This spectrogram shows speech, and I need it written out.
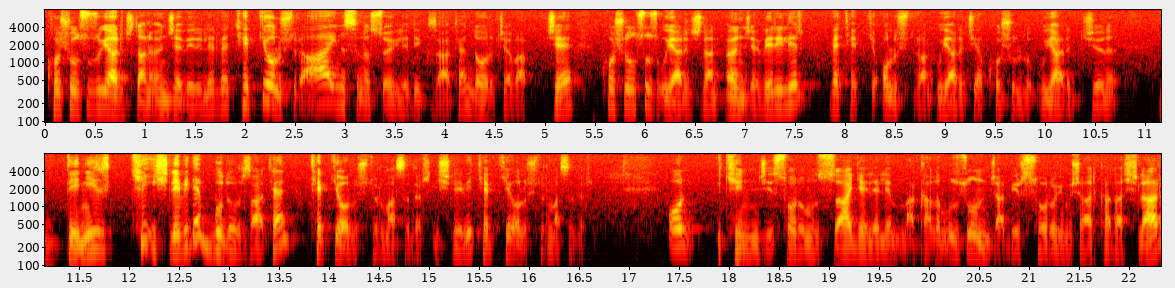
Koşulsuz uyarıcıdan önce verilir ve tepki oluşturur. Aynısını söyledik zaten. Doğru cevap C. koşulsuz uyarıcıdan önce verilir ve tepki oluşturan uyarıcıya koşullu uyarıcı denir ki işlevi de budur zaten. Tepki oluşturmasıdır. İşlevi tepki oluşturmasıdır. 12. sorumuza gelelim. Bakalım uzunca bir soruymuş arkadaşlar.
